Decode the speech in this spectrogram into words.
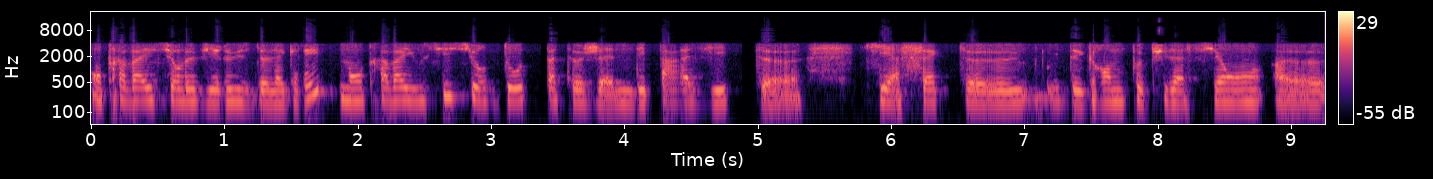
On travaille sur le virus de la grippe, mais on travaille aussi sur d'autres pathogènes, des parasites euh, qui affectent euh, des grandes populations euh,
